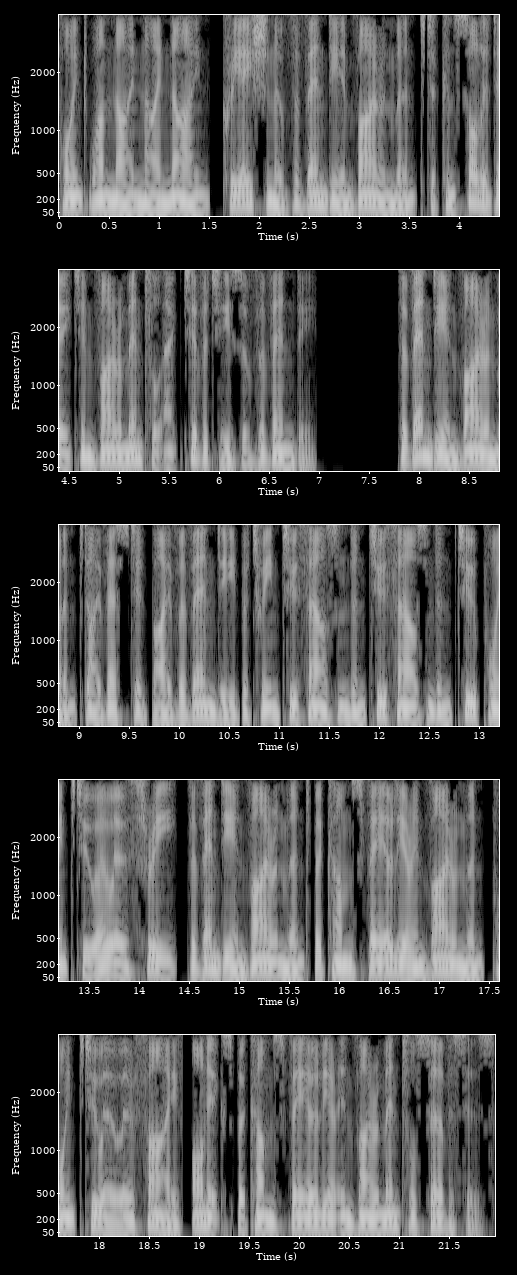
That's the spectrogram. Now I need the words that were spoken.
1999 – Creation of Vivendi Environment to consolidate environmental activities of Vivendi. Vivendi Environment divested by Vivendi between 2000 and 2002.2003, Vivendi Environment becomes Veolia Environment. 2005, Onyx becomes Veolia Environmental Services.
